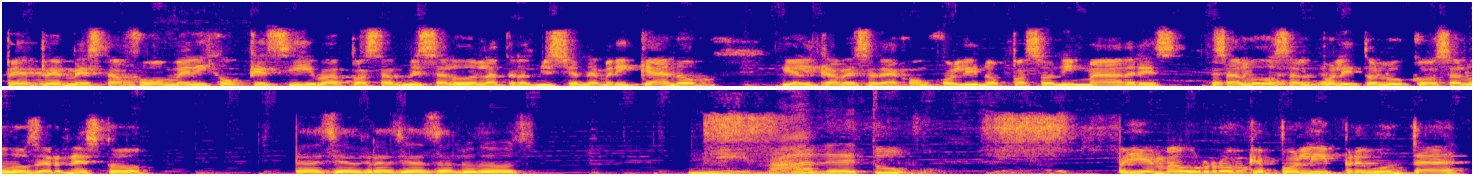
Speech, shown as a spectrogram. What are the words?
Pepe me estafó, me dijo que sí iba a pasar mi saludo en la transmisión de americano y el cabeza de ajonjolí no pasó ni madres. Saludos al Polito Luco, saludos Ernesto. Gracias, gracias, saludos. Mi madre tuvo. Oye, Mau Roque Poli pregunta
